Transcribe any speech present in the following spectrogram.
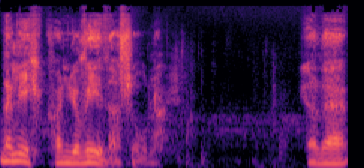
Nä lihkan jo viidasuulla. Ja tää,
